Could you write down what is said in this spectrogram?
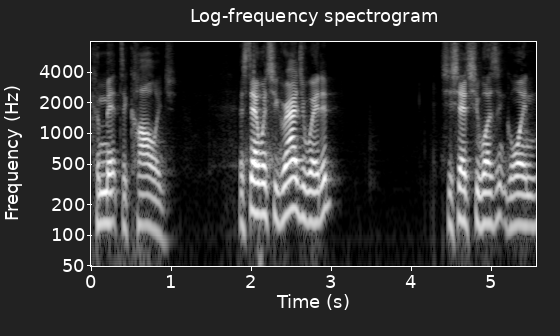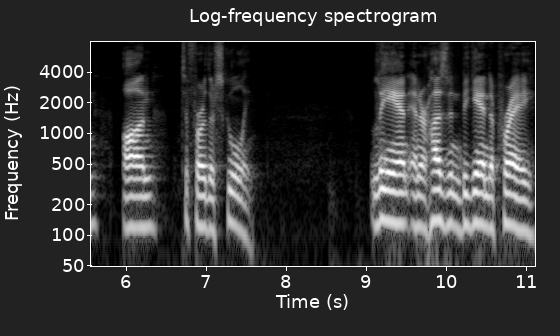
commit to college. Instead, when she graduated, she said she wasn't going on to further schooling. Leanne and her husband began to pray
